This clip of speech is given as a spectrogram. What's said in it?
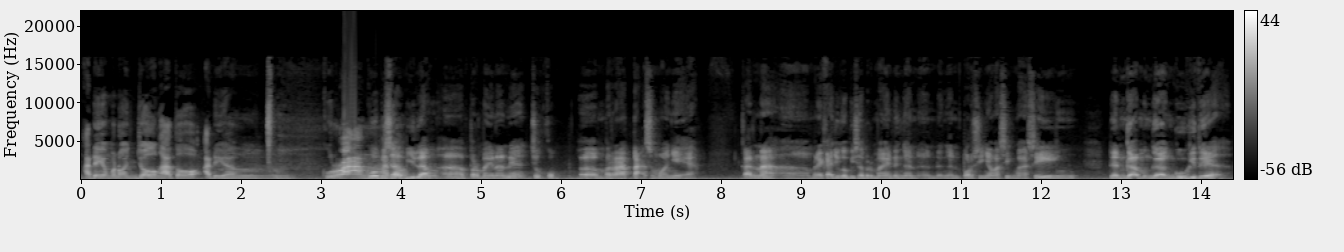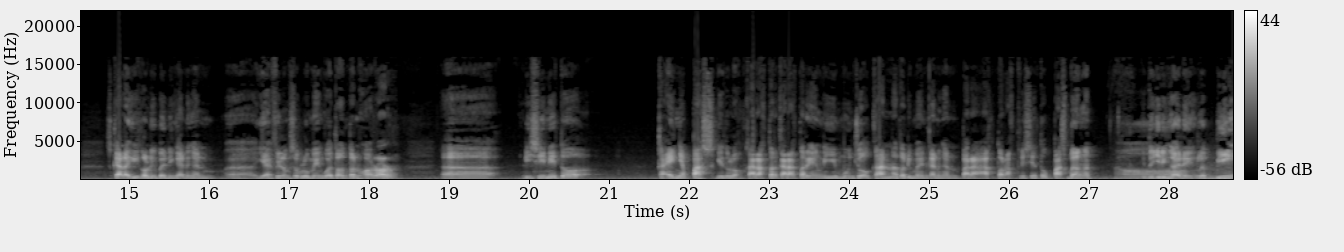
Ada yang menonjol nggak atau ada yang kurang? gue bisa atau- bilang eh, permainannya cukup eh, merata semuanya ya karena eh, mereka juga bisa bermain dengan dengan porsinya masing-masing dan nggak mengganggu gitu ya sekali lagi kalau dibandingkan dengan eh, ya film sebelumnya yang gue tonton horor eh, di sini tuh kayaknya pas gitu loh karakter-karakter yang dimunculkan atau dimainkan dengan para aktor aktrisnya tuh pas banget Oh. itu jadi nggak ada yang lebih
